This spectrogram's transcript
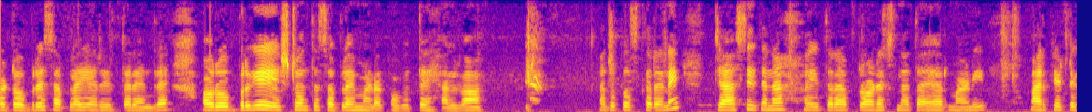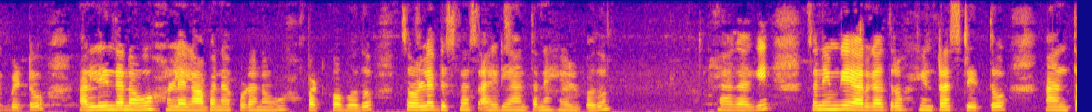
ಬಟ್ ಒಬ್ಬರೇ ಸಪ್ಲೈಯರ್ ಇರ್ತಾರೆ ಅಂದರೆ ಅವರೊಬ್ಬರಿಗೆ ಎಷ್ಟು ಅಂತ ಸಪ್ಲೈ ಮಾಡೋಕ್ಕಾಗುತ್ತೆ ಅಲ್ವಾ? ಅದಕ್ಕೋಸ್ಕರನೇ ಜಾಸ್ತಿ ಜನ ಈ ಥರ ಪ್ರಾಡಕ್ಟ್ಸ್ನ ತಯಾರು ಮಾಡಿ ಮಾರ್ಕೆಟಿಗೆ ಬಿಟ್ಟು ಅಲ್ಲಿಂದ ನಾವು ಒಳ್ಳೆ ಲಾಭನ ಕೂಡ ನಾವು ಪಡ್ಕೋಬೋದು ಸೊ ಒಳ್ಳೆ ಬಿಸ್ನೆಸ್ ಐಡಿಯಾ ಅಂತಲೇ ಹೇಳ್ಬೋದು. ಹಾಗಾಗಿ ಸೊ ನಿಮಗೆ ಯಾರಿಗಾದರೂ ಇಂಟ್ರೆಸ್ಟ್ ಇತ್ತು ಅಂತ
